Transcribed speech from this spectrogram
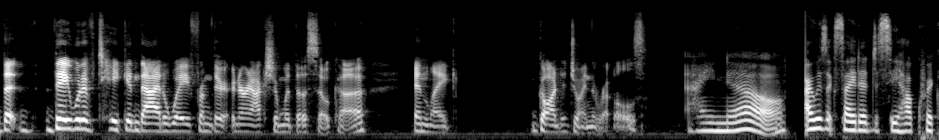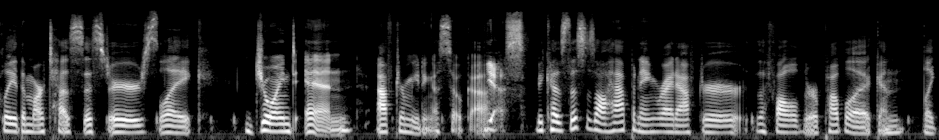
that they would have taken that away from their interaction with Ahsoka and like gone to join the rebels. I know. I was excited to see how quickly the Martez sisters like joined in after meeting Ahsoka. Yes. Because this is all happening right after the fall of the Republic and like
